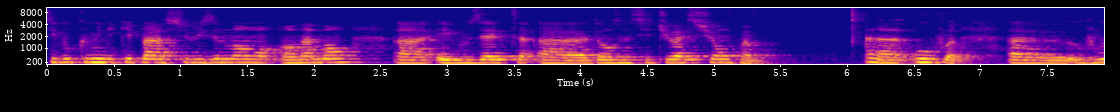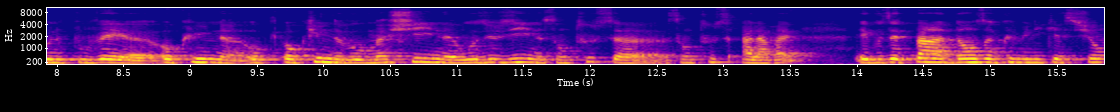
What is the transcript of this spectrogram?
Si vous ne communiquez pas suffisamment en amont et vous êtes dans une situation où vous ne pouvez, aucune, aucune de vos machines, vos usines sont tous, sont tous à l'arrêt, et vous n'êtes pas dans une communication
